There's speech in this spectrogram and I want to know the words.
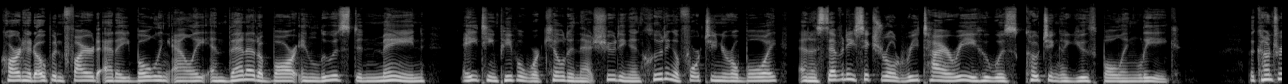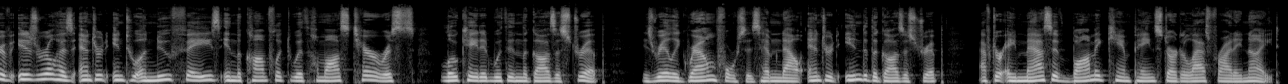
Card had opened fired at a bowling alley and then at a bar in Lewiston, Maine. 18 people were killed in that shooting, including a 14 year old boy and a 76 year old retiree who was coaching a youth bowling league. The country of Israel has entered into a new phase in the conflict with Hamas terrorists located within the Gaza Strip. Israeli ground forces have now entered into the Gaza Strip after a massive bombing campaign started last Friday night.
